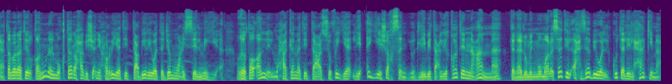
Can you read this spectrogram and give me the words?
اعتبرت القانون المقترح بشأن حرية التعبير والتجمع السلمي غطاء للمحاكمة التعسفية لأي شخص يدلي بتعليقات عامة تنال من ممارسات الأحزاب والكتل الحاكمة.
